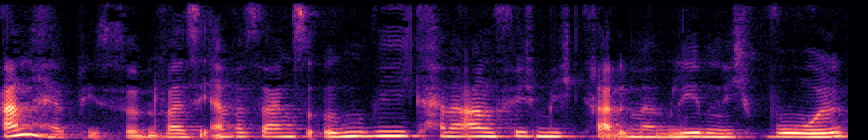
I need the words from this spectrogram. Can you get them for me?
unhappy sind, weil sie einfach sagen, so irgendwie, keine Ahnung, fühle ich mich gerade in meinem Leben nicht wohl.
